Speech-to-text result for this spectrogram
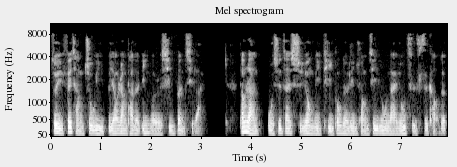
所以非常注意不要让她的婴儿兴奋起来。当然，我是在使用你提供的临床记录来如此思考的。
